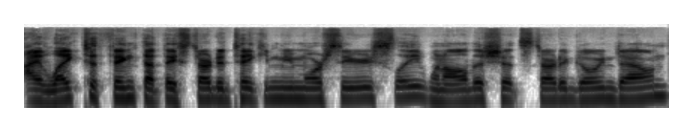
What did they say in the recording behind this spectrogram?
i like to think that they started taking me more seriously when all this shit started going down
